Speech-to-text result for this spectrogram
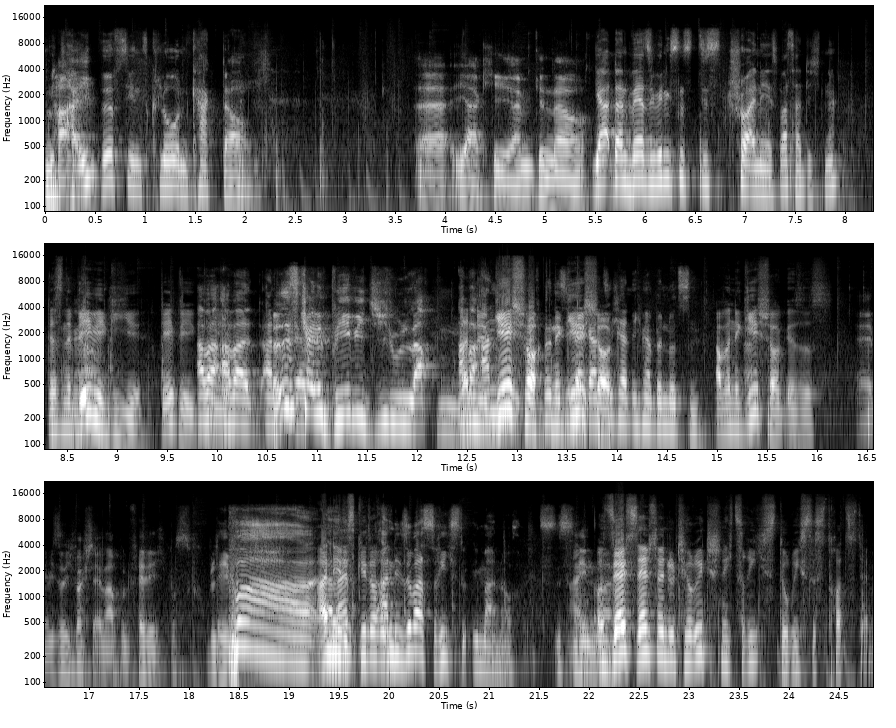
Nein. Wirf sie ins Klo und kack drauf. Äh, ja, okay, genau. Ja, dann wäre sie wenigstens destroy. Nee, ist wasserdicht, ne? Das ist eine Ja. Baby-Gie. Baby Aber, aber. Das ist keine Baby-G, du Lappen. Dann eine G-Shock, eine G-Shock. sicher nicht mehr benutzen. Aber eine G-Shock ist es. Äh, wieso? Ich wasche einmal ab und fertig. Was ist das Problem? Boah! Andi, das geht doch Andi, sowas riechst du immer noch. Das ist so, Nein, Und selbst, selbst wenn du theoretisch nichts riechst, du riechst es trotzdem.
